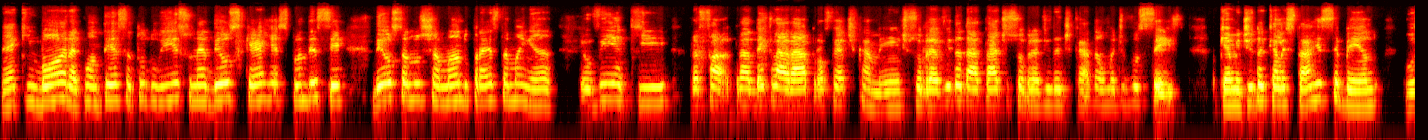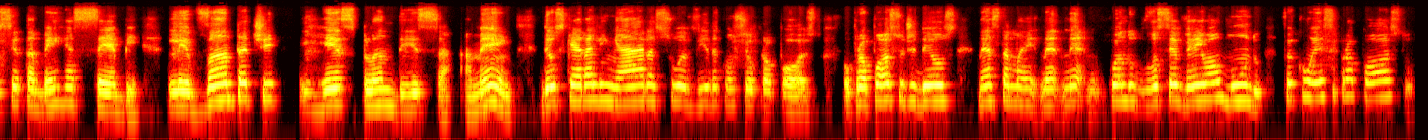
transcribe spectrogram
né, que, embora aconteça tudo isso, né, Deus quer resplandecer. Deus está nos chamando para esta manhã. Eu vim aqui para declarar profeticamente sobre a vida da Tati, sobre a vida de cada uma de vocês, porque à medida que ela está recebendo, você também recebe. Levanta-te e resplandeça. Amém? Deus quer alinhar a sua vida com o seu propósito. O propósito de Deus nesta manhã, né, né, quando você veio ao mundo, foi com esse propósito.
